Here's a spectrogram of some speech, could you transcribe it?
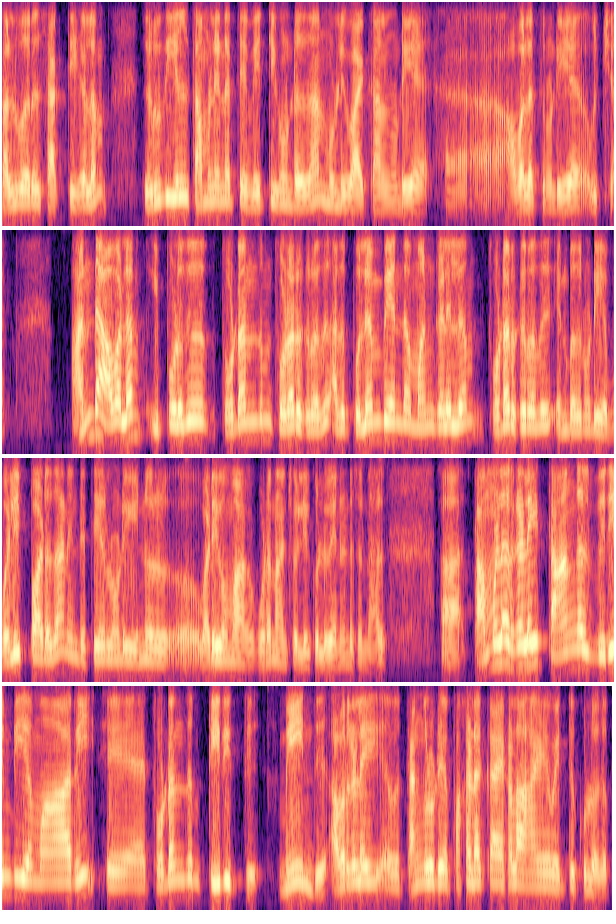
பல்வேறு சக்திகளும் இறுதியில் தமிழினத்தை வெற்றி கொண்டதுதான் முள்ளிவாய்க்காலினுடைய ஆஹ், அவலத்தினுடைய உச்சம். அந்த அவலம் இப்பொழுது தொடர்ந்தும் தொடர்கிறது. அது புலம்பெயர்ந்த மண்களிலும் தொடர்கிறது என்பதனுடைய வெளிப்பாடு தான் இந்த தேர்தலுடைய இன்னொரு வடிவமாக கூட நான் சொல்லிக் கொள்வேன் என்று சொன்னால் தமிழர்களை தாங்கள் விரும்பிய மாதிரி தொடர்ந்தும் பிரித்து மேய்ந்து அவர்களை தங்களுடைய பகடக்காய்களாக வைத்துக் கொள்வதும்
